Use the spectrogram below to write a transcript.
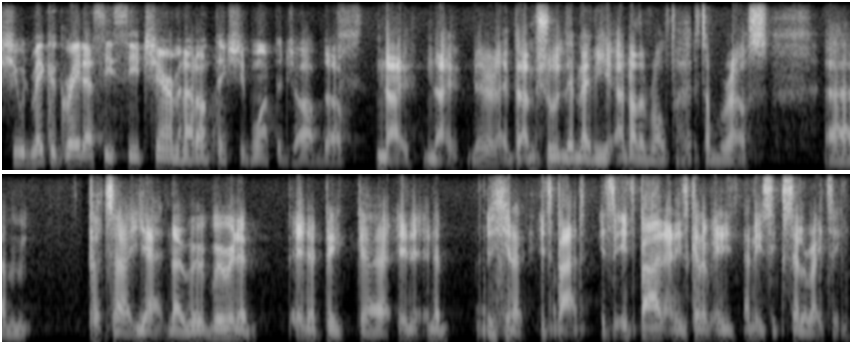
She would make a great SEC chairman. I don't think she'd want the job, though. No, no, no, no, no. But I'm sure there may be another role for her somewhere else. Um, but uh, yeah, no, we're we're in a in a big uh, in in a you know it's bad it's it's bad and it's going to and it's accelerating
